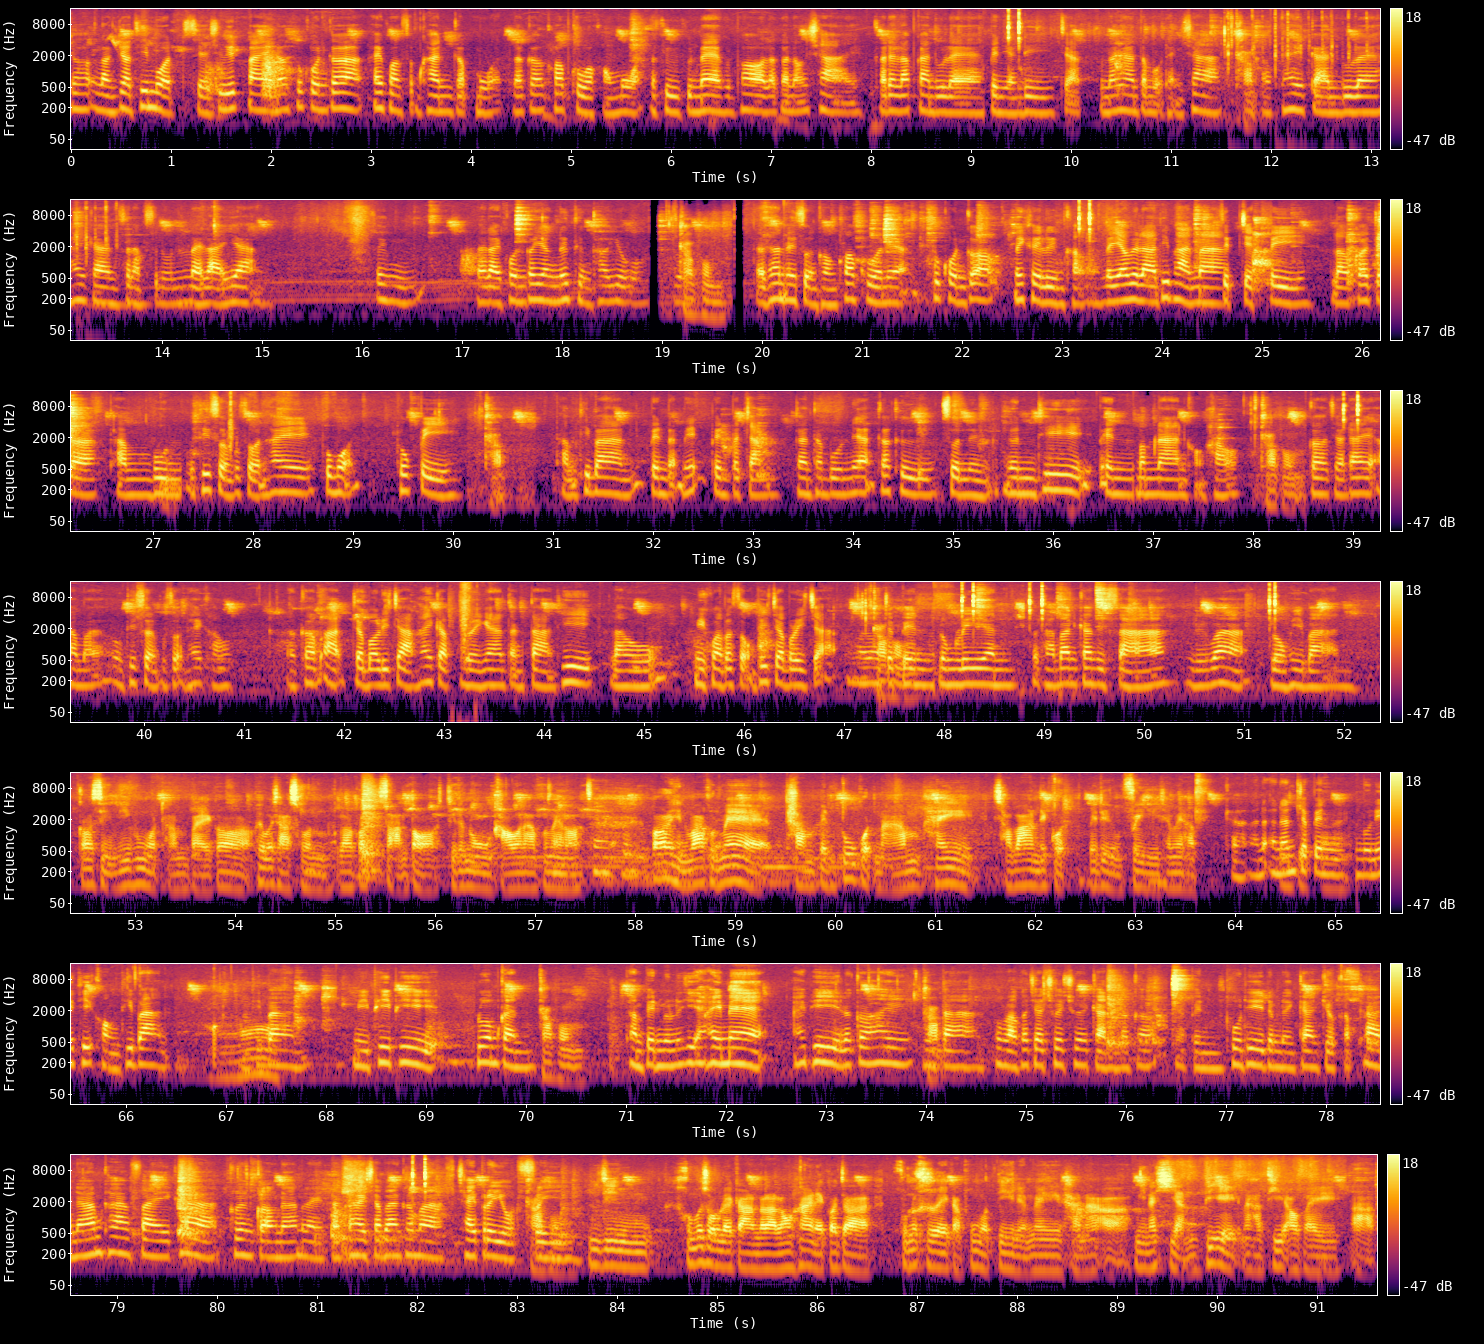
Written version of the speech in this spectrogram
ก็หลังจากที่หมวดเสียชีวิตไปเนาะทุกคนก็ให้ความสำคัญกับหมวด แล้วก็ครอบครัวของหมวด ก็คือคุณแม่คุณพ่อแล้วก็น้องชาย ก็ได้รับการดูแลเป็นอย่างดีจากสำนักงานตำรวจแห่งชาติครับเขาให้การดูแลให้การสนับสนุนหลาย ๆ อย่าง ซึ่งหลาย ๆ คนก็ยังนึกถึงเขาอยู่ครับผม แต่ถ้าในส่วนของครอบครัวเนี่ยทุกคนก็ไม่เคยลืมเขา ระยะเวลาที่ผ่านมา 17 ปี เราก็จะทำบุญอุทิศส่วนกุศลให้ผู้หมวดทุกปีครับทำที่บ้านเป็นแบบนี้เป็นประจำการทำบุญเนี่ยก็คือส่วนหนึ่งเงินที่เป็นบำนาญของเขา ครับผมก็จะได้เอามาอุทิศส่วนกุศลให้เขาแล้วก็อาจจะบริจาคให้กับหน่วยงานต่างๆ ที่เรา มีความประสงค์ที่จะบริจาคไม่ว่าจะเป็นโรงเรียน สถาบันการศึกษา หรือว่าโรงพยาบาล ก็สิ่งที่ผู้หมวดทำไปก็เพื่อประชาชนเราก็สานต่อเจตจำนงของเขานะครับคุณแม่เนาะใช่ค่ะก็เห็นว่าคุณแม่ทำเป็นตู้กดน้ำให้ชาวบ้านได้กดไปดื่มฟรีใช่ไหมครับค่ะอันอันนั้นจะเป็นมูลนิธิของที่บ้านของที่บ้าน มีพี่ๆร่วมกันครับผมทำเป็นมูลนิธิให้แม่ ให้พี่แล้วก็ให้คคุรัณบตา พวกเราก็จะช่วยช่วยๆกัน แล้วก็จะเป็นผู้ที่ดำเนินการเกี่ยวกับค่าน้ำค่าไฟค่าเครื่องกรองน้ำอะไรแล้วก็ให้ชาวบ้านเข้ามาใช้ประโยชน์คฟรับรีผมจริงๆคุณผู้ชมรายการดาราร้องไห้เนี่ยก็จะ คุ้นเคยกับผู้หมวดตีเนี่ยในฐานะมีนักเขียนพี่เอกนะครับที่เอาไป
